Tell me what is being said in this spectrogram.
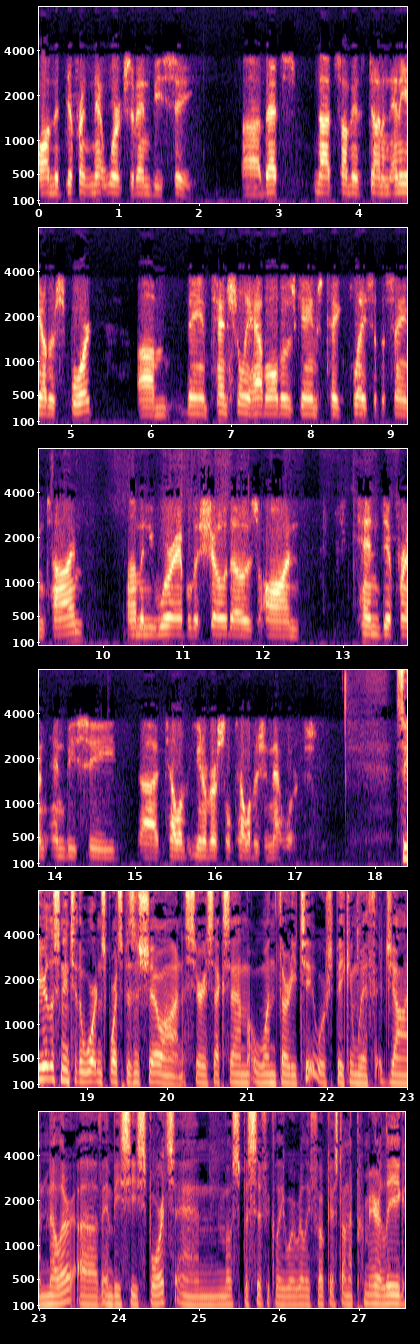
on the different networks of NBC. Uh, that's not something that's done in any other sport. Um, they intentionally have all those games take place at the same time um, and you were able to show those on 10 different NBC uh, tele- Universal television networks. So you're listening to the Wharton Sports Business Show on Sirius XM 132. We're speaking with John Miller of NBC Sports, and most specifically, we're really focused on the Premier League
